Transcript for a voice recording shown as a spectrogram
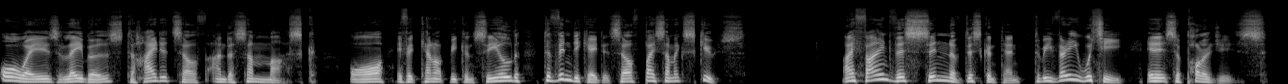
always labours to hide itself under some mask, or, if it cannot be concealed, to vindicate itself by some excuse. I find this sin of discontent to be very witty in its apologies.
